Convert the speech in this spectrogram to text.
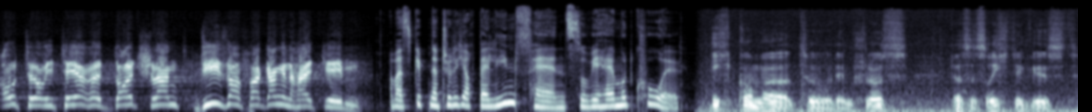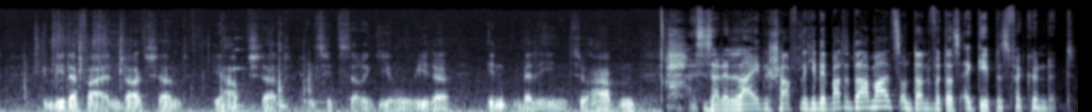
autoritäre Deutschland dieser Vergangenheit geben. Aber es gibt natürlich auch Berlin-Fans, so wie Helmut Kohl. Ich komme zu dem Schluss, dass es richtig ist, im wiedervereinten Deutschland die Hauptstadt, den Sitz der Regierung wieder in Berlin zu haben. Es ist eine leidenschaftliche Debatte damals und dann wird das Ergebnis verkündet.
